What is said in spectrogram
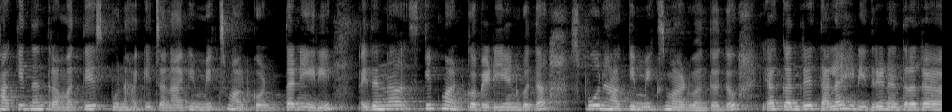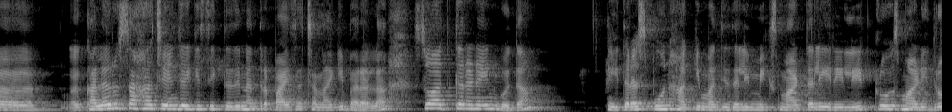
ಹಾಕಿದ ನಂತರ ಮತ್ತೆ ಸ್ಪೂನ್ ಹಾಕಿ ಚೆನ್ನಾಗಿ ಮಿಕ್ಸ್ ಮಾಡ್ಕೊಂಡು ಇರಿ. ಇದನ್ನು ಸ್ಕಿಪ್ ಮಾಡ್ಕೋಬೇಡಿ ಏನು ಗೊತ್ತಾ? ಸ್ಪೂನ್ ಹಾಕಿ ಮಿಕ್ಸ್ ಮಾಡುವಂಥದ್ದು. ಯಾಕಂದರೆ ತಲೆ ಹಿಡಿದರೆ ನಂತರ ಅದರ ಕಲರು ಸಹ ಚೇಂಜ್ ಆಗಿ ಸಿಗ್ತದೆ, ನಂತರ ಪಾಯಸ ಚೆನ್ನಾಗಿ ಬರಲ್ಲ. ಸೊ ಅದ ಕಾರಣ ಏನು ಗೊತ್ತಾ? ಈ ಥರ ಸ್ಪೂನ್ ಹಾಕಿ ಮಧ್ಯದಲ್ಲಿ ಮಿಕ್ಸ್ ಮಾಡ್ತಲೇ ಇರಿ. ಲಿಡ್ ಕ್ಲೋಸ್ ಮಾಡಿದ್ರು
